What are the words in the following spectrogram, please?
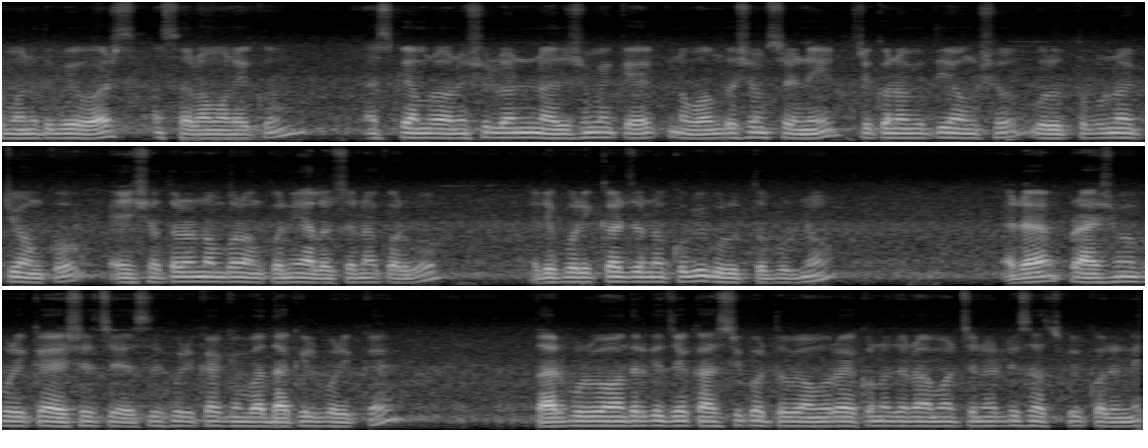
সম্মানিত ভিউয়ার্স আসসালামু আলাইকুম। আজকে আমরা অনুশীলন নয় দশমিক এক, নবম দশম শ্রেণির ত্রিকোণমিতি অংশ, গুরুত্বপূর্ণ একটি অঙ্ক। এই সতেরো নম্বর অঙ্ক নিয়ে আলোচনা করব। এটি পরীক্ষার জন্য খুবই গুরুত্বপূর্ণ। এটা প্রায় সময় পরীক্ষায় এসেছে, এসএসসি পরীক্ষা কিংবা দাখিল পরীক্ষায় তার পূর্বে আমাদেরকে যে কাজটি করতে হবে, আমরা এখনও যারা আমার চ্যানেলটি সাবস্ক্রাইব করেনি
